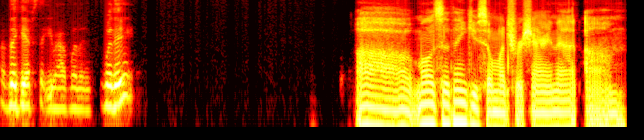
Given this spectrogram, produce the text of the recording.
of the gifts that you have within within you. Uh, Melissa, thank you so much for sharing that. Um,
